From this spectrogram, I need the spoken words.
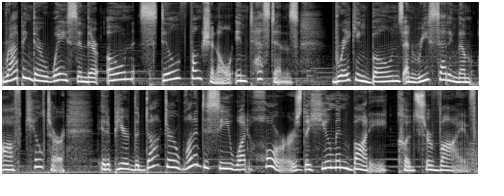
wrapping their waists in their own still functional intestines, breaking bones and resetting them off kilter. It appeared the doctor wanted to see what horrors the human body could survive.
